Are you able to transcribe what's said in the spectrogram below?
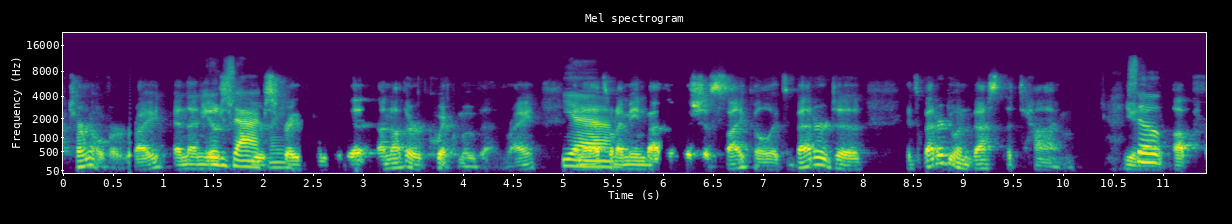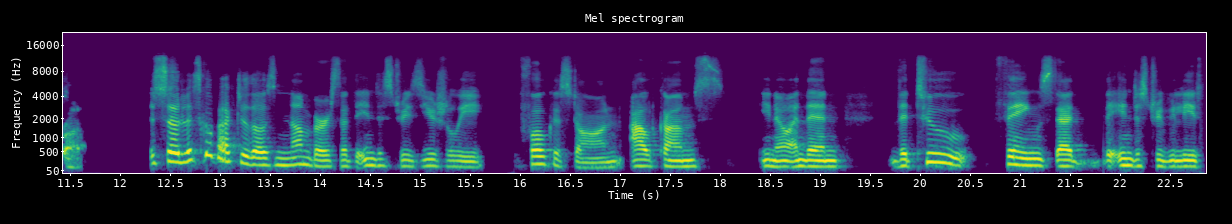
have turnover, right? And then you're, exactly. you're straight another quick move in, right? Yeah. And that's what I mean by the vicious cycle. It's better to, it's better to invest the time, you so, know, up front. So let's go back to those numbers that the industry is usually focused on outcomes, you know, and then the two things that the industry believes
